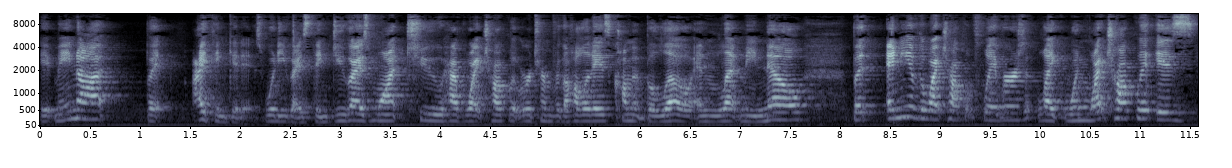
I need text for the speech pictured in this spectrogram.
it may not, but I think it is. What do you guys think? Do you guys want to have white chocolate return for the holidays? Comment below and let me know. But any of the white chocolate flavors, like when white chocolate is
